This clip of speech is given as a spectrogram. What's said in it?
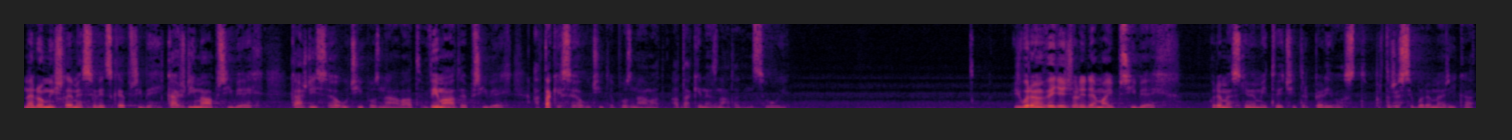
Nedomýšlejme si lidské příběhy. Každý má příběh, každý se ho učí poznávat, vy máte příběh a taky se ho učíte poznávat a taky neznáte ten svůj. Když budeme vědět, že lidé mají příběh, budeme s nimi mít větší trpělivost, protože si budeme říkat,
